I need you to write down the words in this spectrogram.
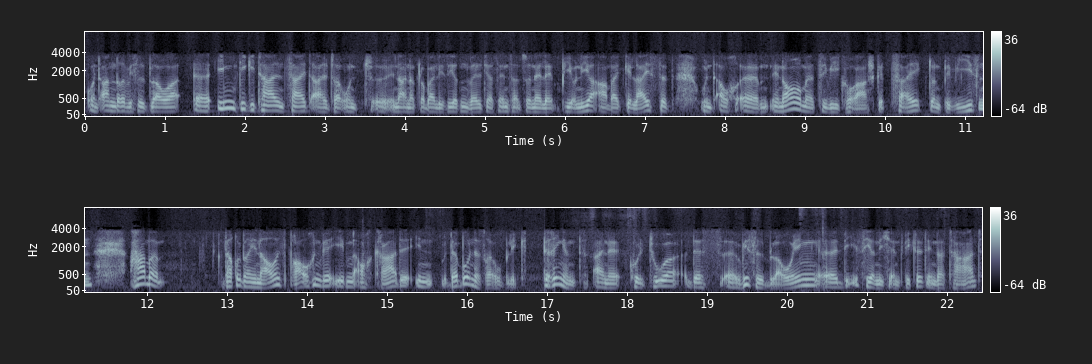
und andere Whistleblower äh, im digitalen Zeitalter und in einer globalisierten Welt ja sensationelle Pionierarbeit geleistet und auch ähm, enorme Zivilcourage gezeigt und bewiesen. Aber Darüber hinaus brauchen wir eben auch gerade in der Bundesrepublik dringend eine Kultur des äh, Whistleblowing. Äh, die ist hier nicht entwickelt, in der Tat.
